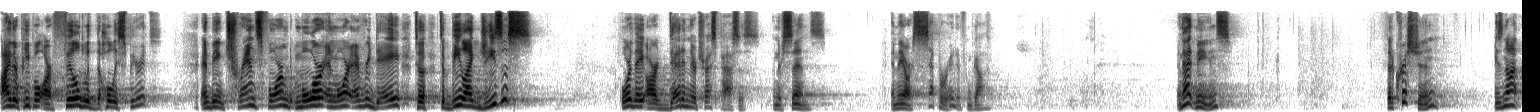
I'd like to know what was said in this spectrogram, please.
Either people are filled with the Holy Spirit and being transformed more and more every day to, to be like Jesus, or they are dead in their trespasses and their sins, and they are separated from God. And that means that a Christian is not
